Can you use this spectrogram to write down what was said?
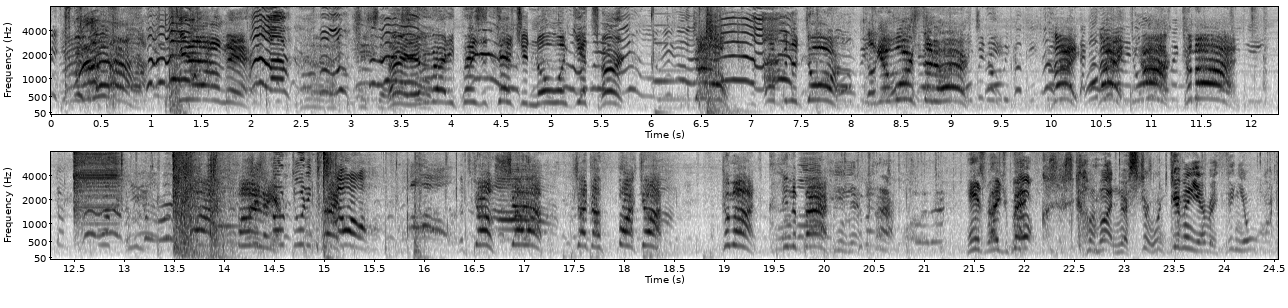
Get down there! All right, everybody pays attention. No one gets hurt. Go! Open the door! They'll get worse than hurt! Hey! Hey! Ah! Come on! Ah, finally! Don't do anything! Let's go! Shut up! Shut the fuck up! Come on! In the back! Hands behind your back! Oh, Come on, mister. We're giving you everything you want.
